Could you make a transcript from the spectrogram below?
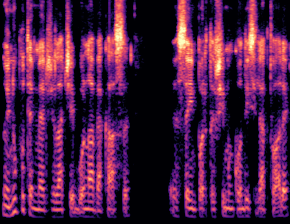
Noi nu putem merge la cei bolnavi acasă să împărtășim în condițiile actuale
